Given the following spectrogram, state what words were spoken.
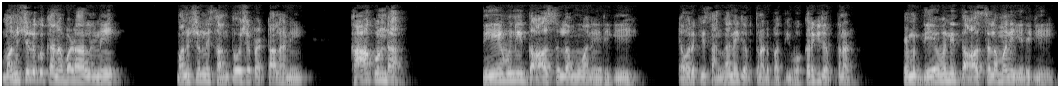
మనుషులకు కనబడాలని మనుషుల్ని సంతోష పెట్టాలని కాకుండా దేవుని దాసులము అని ఎరిగి ఎవరికి సంఘాన్ని చెప్తున్నాడు? ప్రతి ఒక్కరికి చెప్తున్నాడు. మేము దేవుని దాసులమని ఎరిగి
